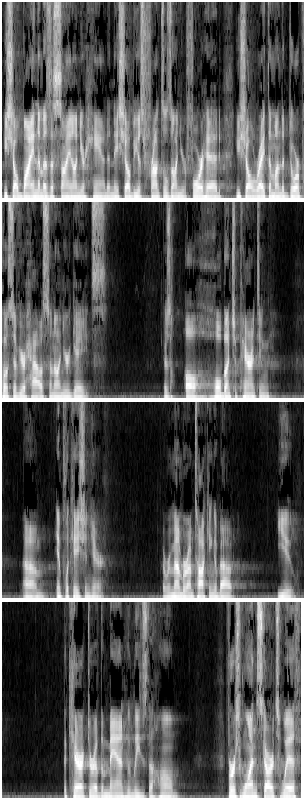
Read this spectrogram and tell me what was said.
You shall bind them as a sign on your hand, and they shall be as frontals on your forehead. You shall write them on the doorposts of your house and on your gates. There's a whole bunch of parenting um, implication here. But remember, I'm talking about you the character of the man who leads the home. Verse 1 starts with,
